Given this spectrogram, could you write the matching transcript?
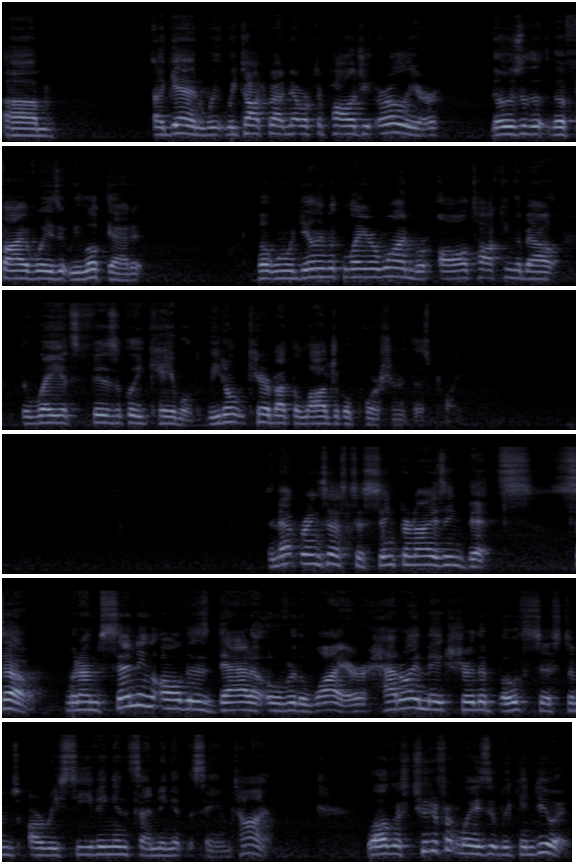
Um, again, we, we talked about network topology earlier. Those are the, the five ways that we looked at it. But when we're dealing with layer one, we're all talking about the way it's physically cabled. We don't care about the logical portion at this point. And that brings us to synchronizing bits. So when I'm sending all this data over the wire, how do I make sure that both systems are receiving and sending at the same time? Well, there's two different ways that we can do it.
